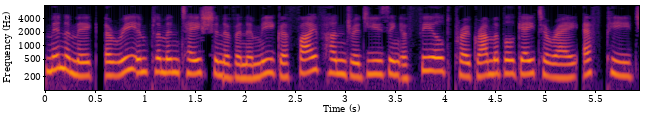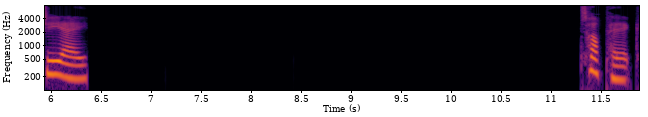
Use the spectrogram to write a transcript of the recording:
Minimig, a re-implementation of an Amiga 500 using a field programmable gate array FPGA. Topic:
